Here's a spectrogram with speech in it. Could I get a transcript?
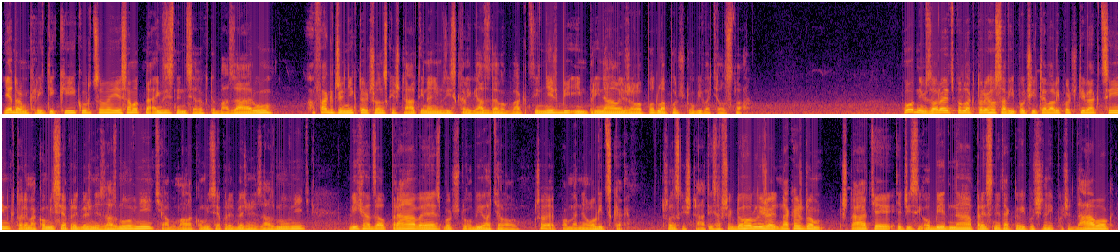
Jadrom kritiky Kurcovej je samotná existencia tohto bazáru, a fakt, že niektoré členské štáty na ňom získali viac dávok vakcín, než by im prináležalo podľa počtu obyvateľstva. Pôvodný vzorec, podľa ktorého sa vypočítavali počty vakcín, ktoré má komisia predbežne zazmluvniť, alebo mala komisia predbežne zazmluvniť, vychádzal práve z počtu obyvateľov, čo je pomerne logické. Členské štáty sa však dohodli, že na každom štáte, či si objedná presne takto vypočítaný počet dávok,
